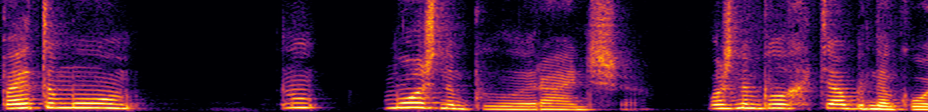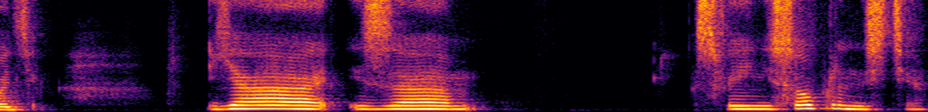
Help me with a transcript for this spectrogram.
Поэтому, ну, можно было раньше. Можно было хотя бы на годик. Я из-за своей несобранности...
